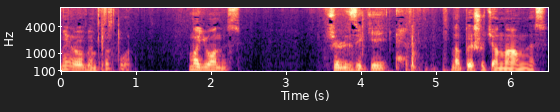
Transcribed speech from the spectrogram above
Ми робимо от. Майонез, через який напишуть анамнез.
